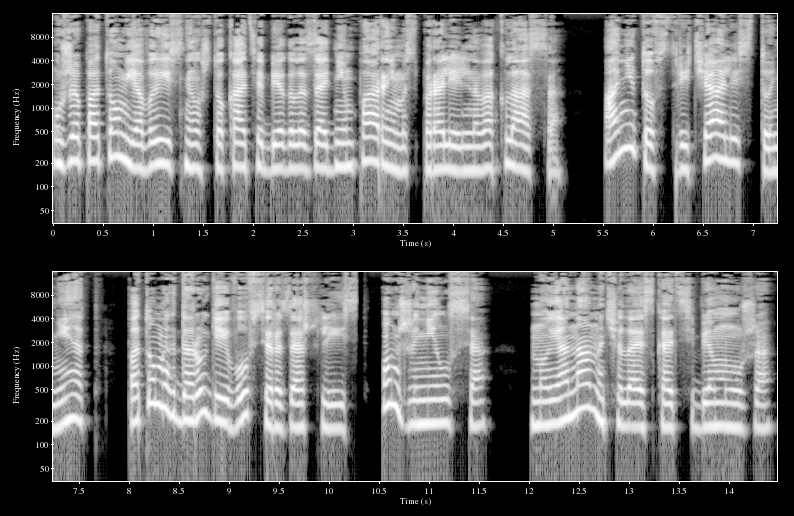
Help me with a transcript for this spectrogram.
Уже потом я выяснил, что Катя бегала за одним парнем из параллельного класса. Они то встречались, то нет. Потом их дороги и вовсе разошлись. Он женился. Но и она начала искать себе мужа.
